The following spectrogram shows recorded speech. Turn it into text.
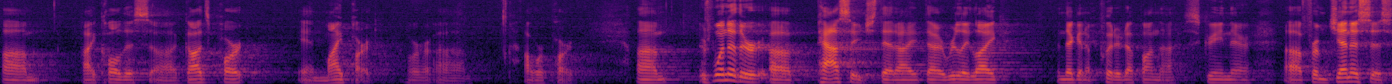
um, I call this uh, God's part and my part, or uh, our part. Um, there's one other uh, passage that I, that I really like, and they're going to put it up on the screen there, uh, from Genesis.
